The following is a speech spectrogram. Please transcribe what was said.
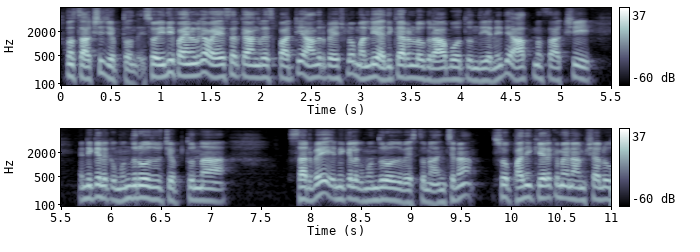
ఆత్మసాక్షి చెప్తోంది. సో ఇది ఫైనల్గా వైఎస్ఆర్ కాంగ్రెస్ పార్టీ ఆంధ్రప్రదేశ్లో మళ్ళీ అధికారంలోకి రాబోతుంది అనేది ఆత్మసాక్షి ఎన్నికలకు ముందు రోజు చెప్తున్న సర్వే ఎన్నికలకు ముందు రోజు వేస్తున్న అంచనా. సో పది కీలకమైన అంశాలు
